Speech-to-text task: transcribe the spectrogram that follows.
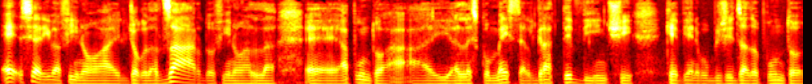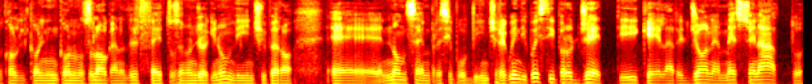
e si arriva fino al gioco d'azzardo, fino al, eh, appunto a, alle scommesse, al gratta e vinci che viene pubblicizzato appunto con, con, con lo slogan del fetto se non giochi non vinci, però eh, non sempre si può vincere. Quindi questi progetti che la Regione ha messo in atto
